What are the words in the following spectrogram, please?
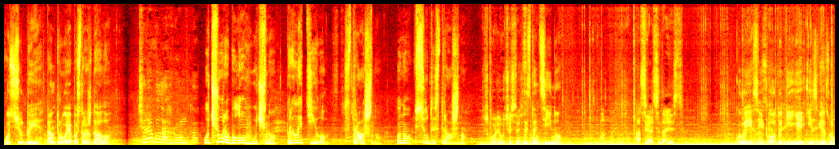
ось сюди, там троє постраждало. Вчора була громка. Учора було гучно, прилетіло. Страшно. Воно всюди страшно. В школе учишься? Дистанційно. А связь всегда есть? Коли є світло, тоді є і зв'язок.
